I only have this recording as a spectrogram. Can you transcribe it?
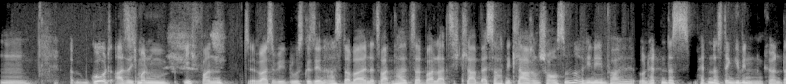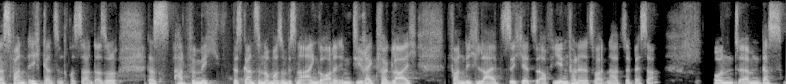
Mhm. Gut, also ich meine, ich fand, ich weiß nicht, wie du es gesehen hast, aber in der zweiten Halbzeit war Leipzig klar besser, hatten klaren Chancen in dem Fall und hätten das, hätten das Ding gewinnen können. Das fand ich ganz interessant. Also das hat für mich das Ganze nochmal so ein bisschen eingeordnet. Im Direktvergleich fand ich Leipzig jetzt auf jeden Fall in der zweiten Halbzeit besser. Und ähm, das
